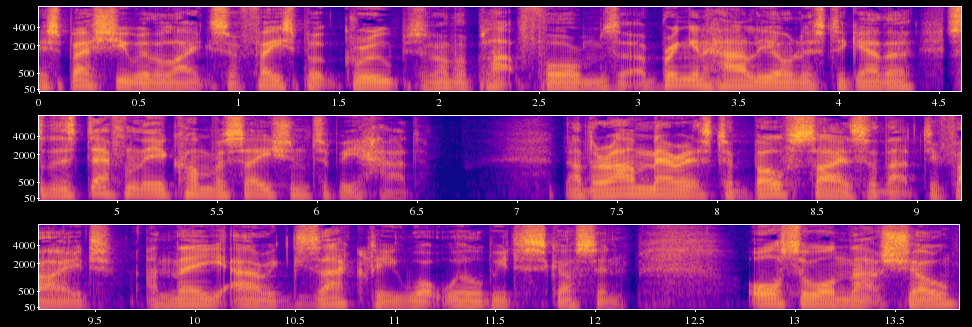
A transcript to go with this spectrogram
especially with the likes of Facebook groups and other platforms that are bringing Harley owners together, so there's definitely a conversation to be had. Now, there are merits to both sides of that divide, and they are exactly what we'll be discussing. Also, on that show,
